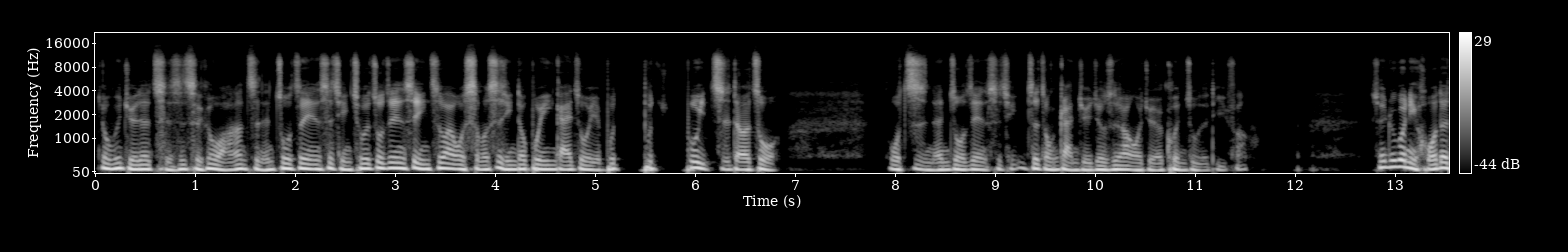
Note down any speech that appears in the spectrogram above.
就我们觉得此时此刻我好像只能做这件事情，除了做这件事情之外，我什么事情都不应该做，也不不不值得做。我只能做这件事情，这种感觉就是让我觉得困住的地方。所以，如果你活的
